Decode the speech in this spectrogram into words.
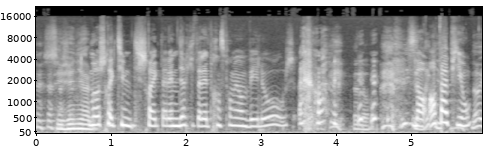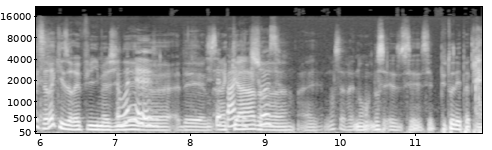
C'est génial. Moi, je croyais que tu me- je croyais que t'allais me dire qu'ils allaient transformer en vélo ou je sais pas quoi. non, Oui, en papillon. Non, et c'est vrai qu'ils auraient pu imaginer Ouais, euh, des, un pas, cadre. chose. euh, ouais. Non, c'est vrai. Non, non, c'est- c'est c'est plutôt des papillons.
